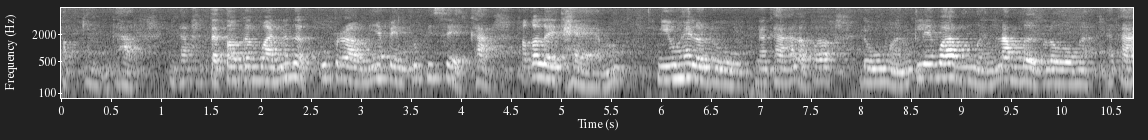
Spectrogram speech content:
ปักกิ่งค่ะนะคะแต่ตอนกลางวันถ้าเกิดกรุ๊ปเราเนี่ยเป็นกรุ๊ปพิเศษค่ะเขาก็เลยแถมนิ้วให้เราดูนะคะ เราก็ดูเหมือนเรียกว่าเหมือนลำเบิกโลงอะนะคะ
